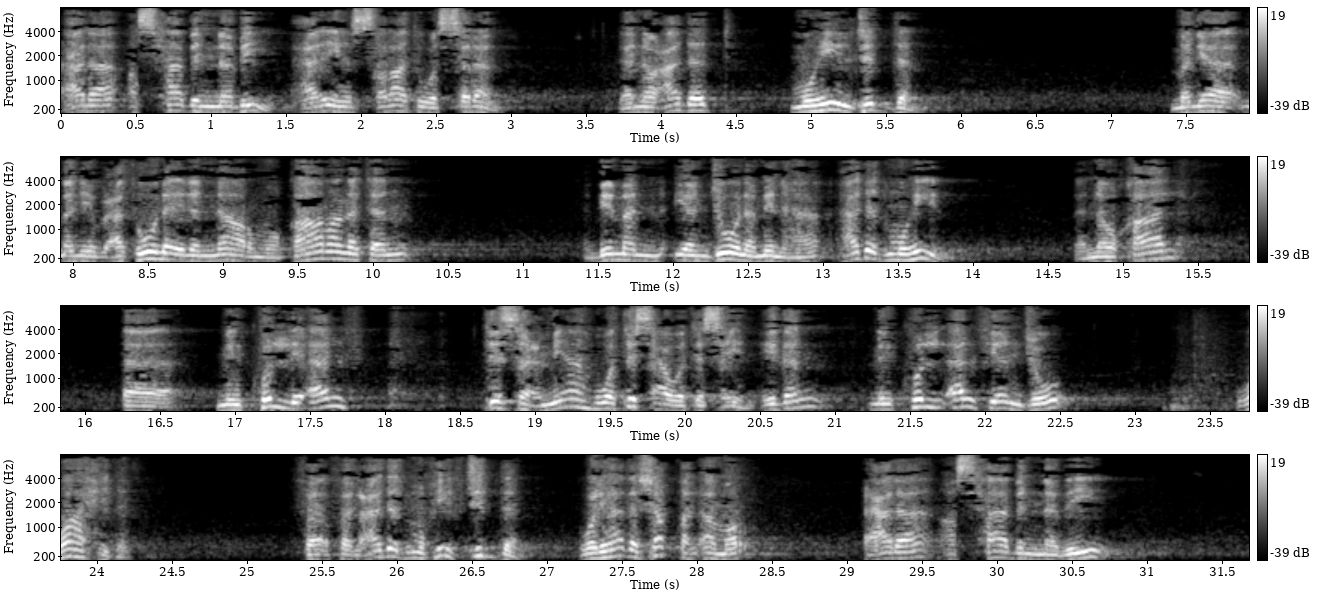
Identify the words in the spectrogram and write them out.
على أصحاب النبي عليه الصلاة والسلام لأنه عدد مهيل جدا. من من يبعثون إلى النار مقارنة بمن ينجون منها عدد مهيل. لأنه قال آه، من كل ألف تسعمائة وتسعة وتسعين. إذن من كل ألف ينجو واحدا فالعدد مخيف جدا. ولهذا شق الأمر على أصحاب النبي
